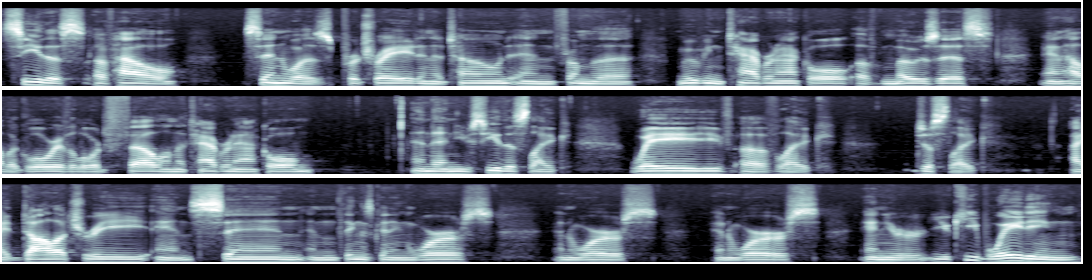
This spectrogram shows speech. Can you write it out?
see this of how sin was portrayed and atoned, and from the moving tabernacle of Moses and how the glory of the Lord fell on the tabernacle. And then you see this like wave of like just like idolatry and sin and things getting worse and worse and worse and you're you keep waiting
